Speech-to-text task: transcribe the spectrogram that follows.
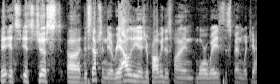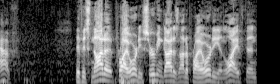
it's it's just uh, deception. The reality is, you'll probably just find more ways to spend what you have if it's not a priority, serving God is not a priority in life, then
